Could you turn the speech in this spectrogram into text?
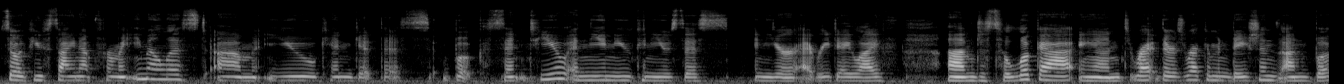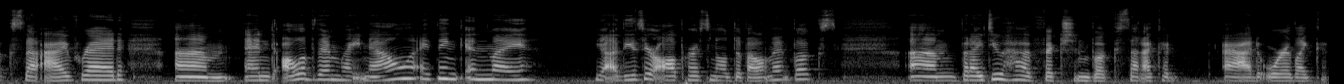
So if you sign up for my email list, um, you can get this book sent to you, and then you can use this in your everyday life. Um, just to look at and re- there's recommendations on books that I've read um, and all of them right now I think in my yeah these are all personal development books um, but I do have fiction books that I could add or like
